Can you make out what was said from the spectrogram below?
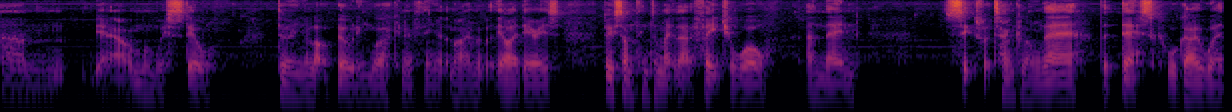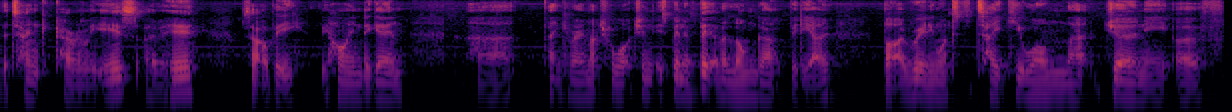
Um, yeah, when we're still doing a lot of building work and everything at the moment, but the idea is do something to make that a feature wall and then six foot tank along there. The desk will go where the tank currently is over here, so that'll be behind again. Uh, thank you very much for watching. It's been a bit of a longer video, but I really wanted to take you on that journey of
